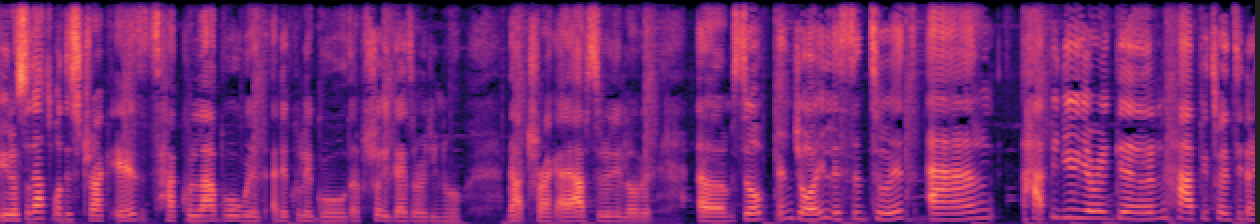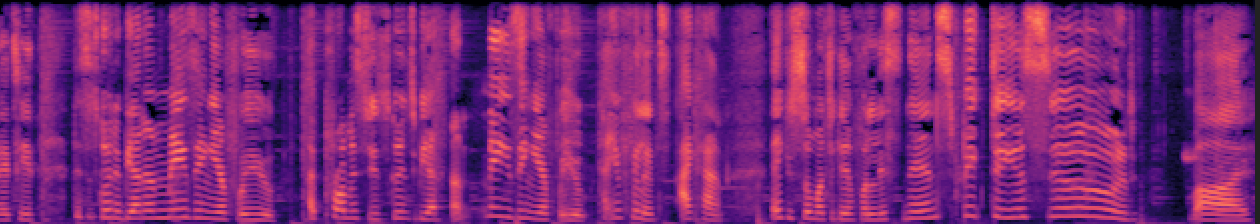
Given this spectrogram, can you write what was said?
You know, so that's what this track is. It's her collabo with Adekunle Gold. I'm sure you guys already know that track. I absolutely love it. Um, so enjoy, listen to it, and happy new year again. Happy 2019. This is going to be an amazing year for you. I promise you, it's going to be an amazing year for you. Can you feel it? I can. Thank you so much again for listening. Speak to you soon. Bye.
